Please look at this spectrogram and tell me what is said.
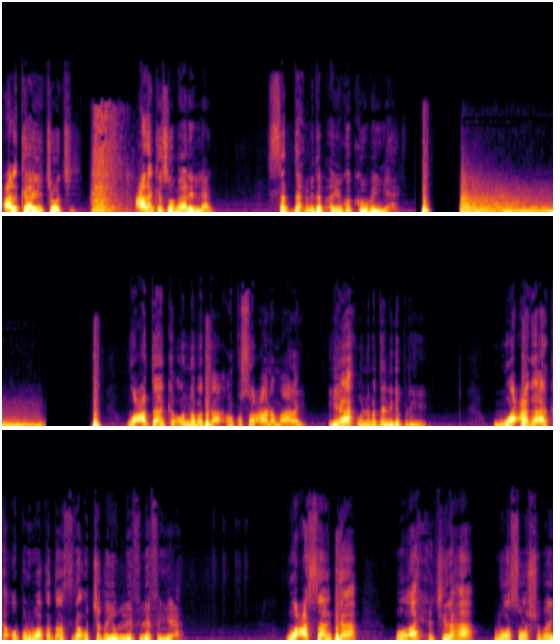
Xalka iyo jooji calanka somalilan saddex midab ayuu ka kooban yahay. Waa caddaanka oo nabadda aan ku soo caanamaalay yaah waa nabadda naga baryey waa cagaarka oo barwaaqadda aan sidaa u jaqayo leefleefaya ah. Waa casaanka oo ah xijiraha loo soo shubay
